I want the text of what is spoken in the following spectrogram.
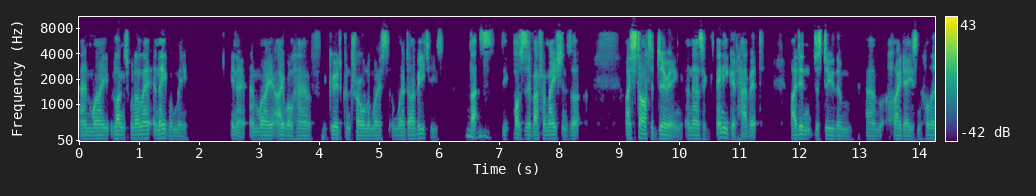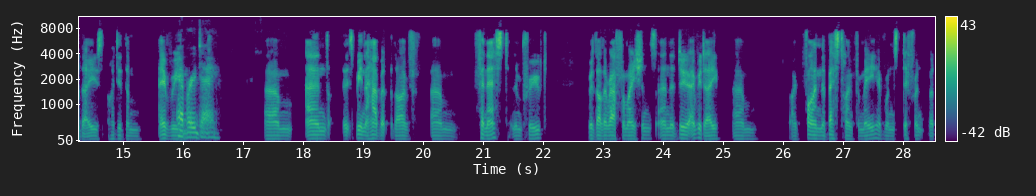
and my lungs will enable me, you know, and my I will have good control of my of my diabetes. Mm-hmm. That's the positive affirmations that I started doing, and as a, any good habit, I didn't just do them um, high days and holidays. I did them every every day. um, and it's been a habit that I've um, finessed and improved with other affirmations, and I do it every day. Um, I find the best time for me. Everyone's different, but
